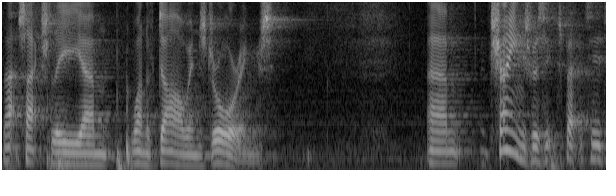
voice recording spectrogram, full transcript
that's actually um, one of Darwin's drawings. Um, change was expected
